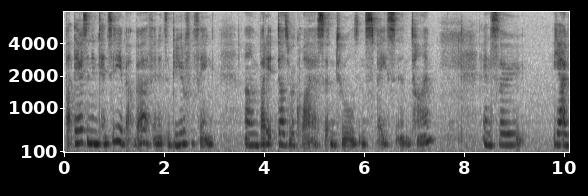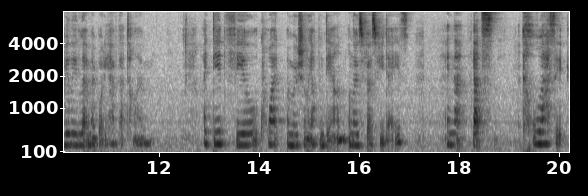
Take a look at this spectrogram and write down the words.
but there's an intensity about birth and it's a beautiful thing. Um, but it does require certain tools and space and time. And so, yeah, I really let my body have that time. I did feel quite emotionally up and down on those first few days. And that that's a classic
